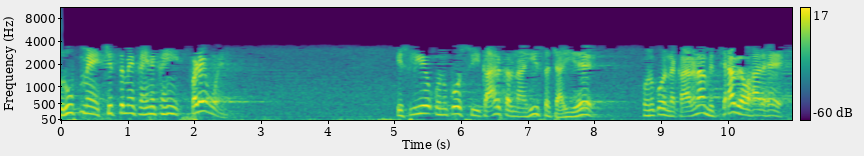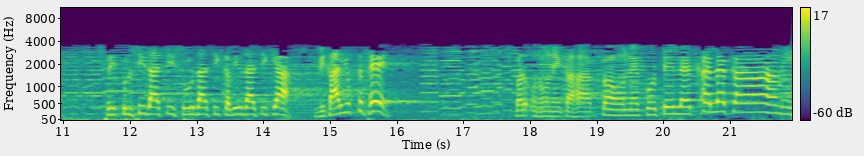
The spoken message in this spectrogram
रूप में, चित्त में कहीं न कहीं पड़े हुए हैं। इसलिए उनको स्वीकार करना ही सच्चाई है। उनको नकारना मिथ्या व्यवहार है। श्री तुलसीदास जी, सूरदास जी, कबीरदास जी क्या विकार युक्त थे? पर उन्होंने कहा, कौन कुटिल खल कामी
